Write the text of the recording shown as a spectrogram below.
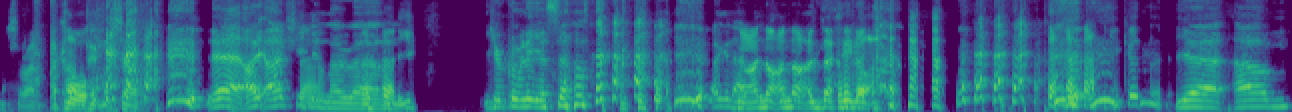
That's all right. I can't Cool. pick myself. yeah, I, I actually Damn. didn't know um, You- you're calling it yourself. I'm gonna No, I'm not. I'm not. I'm definitely not. you could though. yeah. Um,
